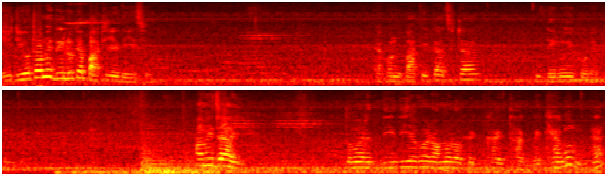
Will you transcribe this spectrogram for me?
ভিডিওটা আমি দিলুকে পাঠিয়ে দিয়েছি। এখন বাকি কাজটা দিলুই করে ফেলবে। আমি যাই। তোমার দিদি আবার আমার অপেক্ষায় থাকবে, কেমন হ্যাঁ?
